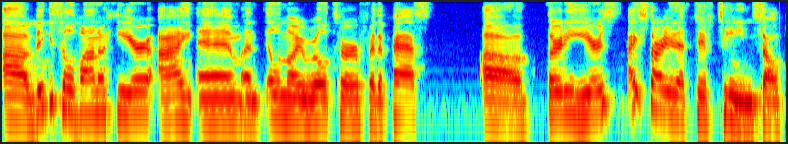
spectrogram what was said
Uh, Vicky Silvano here. I am an Illinois realtor for the past uh, 30 years. I started at 15, so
